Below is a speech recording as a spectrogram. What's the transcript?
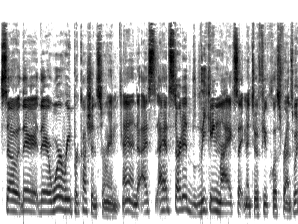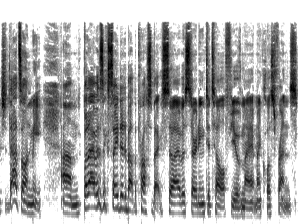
So there there were repercussions for me, and I, I had started leaking my excitement to a few close friends, which that's on me. Um, but I was excited about the prospect, so I was starting to tell a few of my my close friends.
